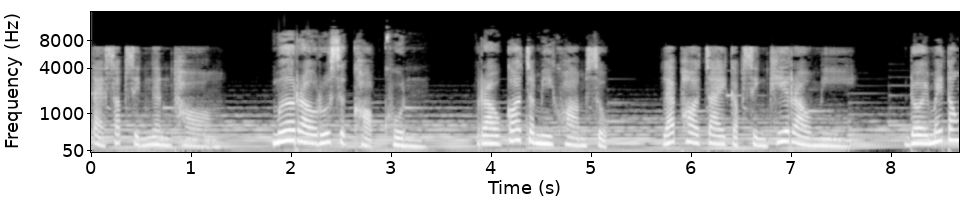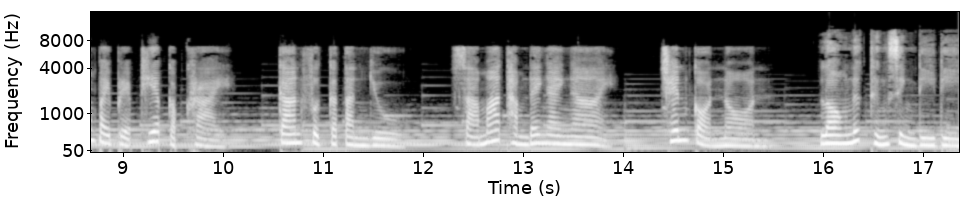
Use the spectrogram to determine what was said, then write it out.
แต่ทรัพย์สินเงินทอง เมื่อเรารู้สึกขอบคุณ เราก็จะมีความสุข และพอใจกับสิ่งที่เรามี โดยไม่ต้องไปเปรียบเทียบกับใคร การฝึกกตัญญูสามารถทำได้ง่ายๆ เช่นก่อนนอน ลองนึกถึงสิ่งดี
